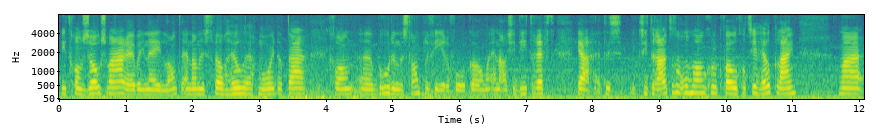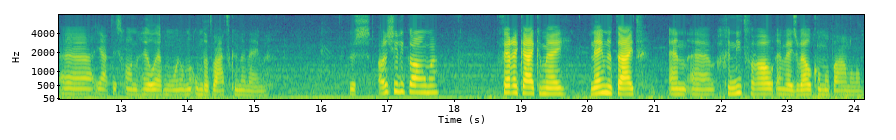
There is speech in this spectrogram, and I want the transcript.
die het gewoon zo zwaar hebben in Nederland. En dan is het wel heel erg mooi dat daar gewoon uh, broedende strandplevieren voorkomen. En als je die treft, ja, het, is, het ziet eruit als een onmogelijk vogeltje, heel klein. Maar uh, ja, het is gewoon heel erg mooi om, om dat waar te kunnen nemen. Dus als jullie komen, verrekijken mee, neem de tijd en uh, geniet vooral en wees welkom op Ameland.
